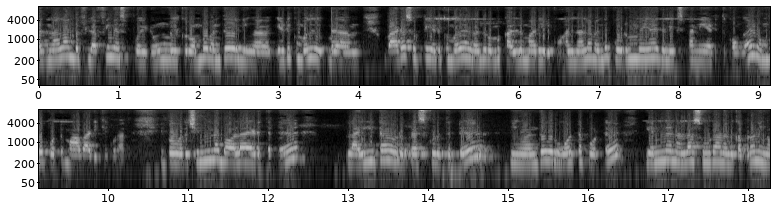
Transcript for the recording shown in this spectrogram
அதனால அந்த ஃபிளஃபினஸ் போயிடும். உங்களுக்கு ரொம்ப வந்து நீங்க எடுக்கும்போது வடை சுட்டி எடுக்கும்போது அது வந்து ரொம்ப கல் மாதிரி இருக்கும். அதனால வந்து பொறுமையா இதை மிக்ஸ் பண்ணி எடுத்துக்கோங்க. ரொம்ப போட்டு மாவை அடிக்க கூடாது இப்போ ஒரு சின்ன பாலா எடுத்துட்டு லைட்டா ஒரு ப்ரெஸ் கொடுத்துட்டு நீங்க வந்து ஒரு ஓட்டை போட்டு எண்ணெய் நல்லா சூடானதுக்கு அப்புறம் நீங்க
